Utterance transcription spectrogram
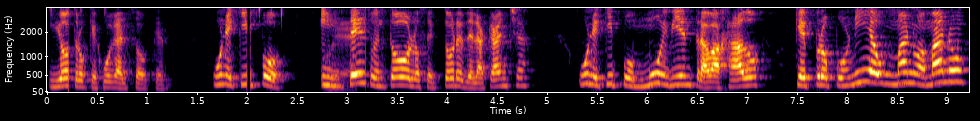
y otro que juega el soccer. Un equipo intenso en todos los sectores de la cancha, un equipo muy bien trabajado que proponía un mano a mano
